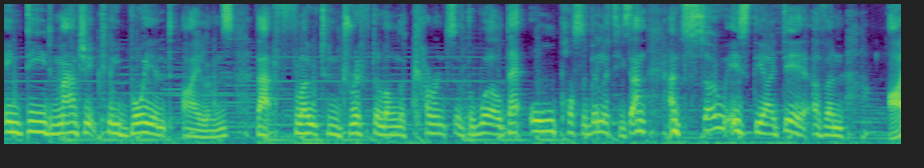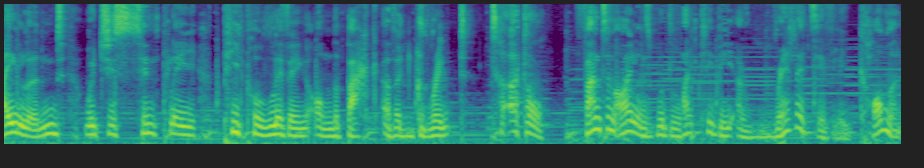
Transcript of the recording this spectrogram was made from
indeed magically buoyant islands that float and drift along the currents of the world. They're all possibilities, and, and so is the idea of an island which is simply people living on the back of a great turtle. Phantom Islands would likely be a relatively common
